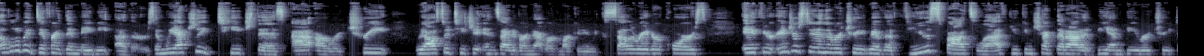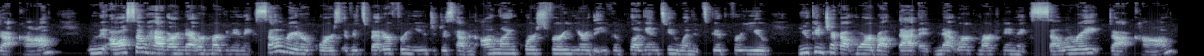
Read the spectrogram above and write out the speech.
a little bit different than maybe others. And we actually teach this at our retreat. We also teach it inside of our Network Marketing Accelerator course. If you're interested in the retreat, we have a few spots left. You can check that out at bmbretreat.com. We also have our network marketing accelerator course. If it's better for you to just have an online course for a year that you can plug into when it's good for you, you can check out more about that at networkmarketingaccelerate.com.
